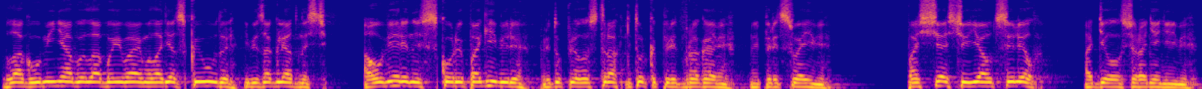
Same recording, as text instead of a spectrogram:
Благо у меня была боевая молодецкая удаль и безоглядность, а уверенность в скорой погибели притупляла страх не только перед врагами, но и перед своими. По счастью, я уцелел, отделался ранениями.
